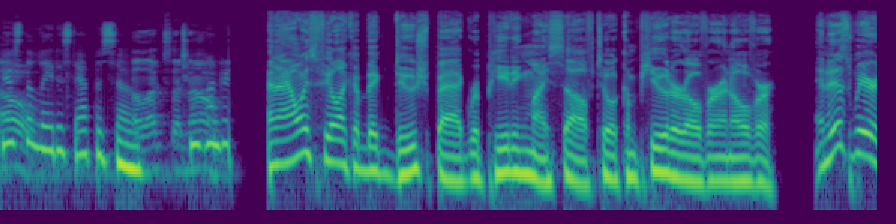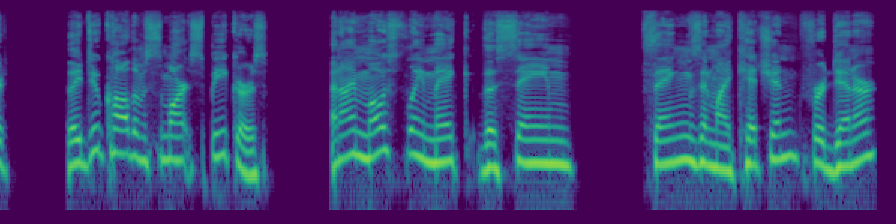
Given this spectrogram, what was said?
Here's the latest episode. Alexa, no. 200. And I always feel like a big douchebag repeating myself to a computer over and over. And it is weird. They do call them smart speakers, and I mostly make the same things in my kitchen for dinner.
